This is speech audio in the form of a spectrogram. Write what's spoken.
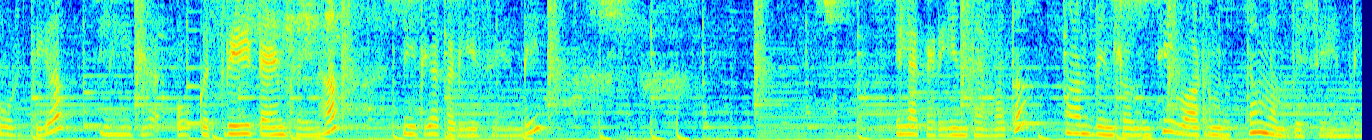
పూర్తిగా నీట్గా ఒక త్రీ టైమ్స్ అయినా నీట్గా కడిగేసేయండి. ఇలా కడిగిన తర్వాత మనం దీంట్లో నుంచి వాటర్ మొత్తం పంపేసేయండి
